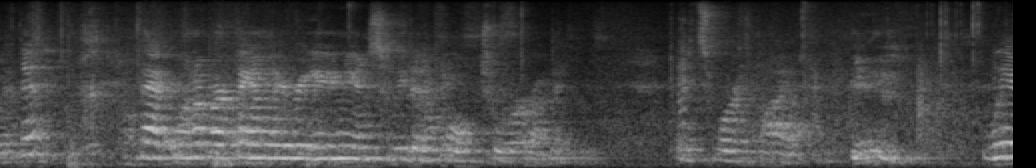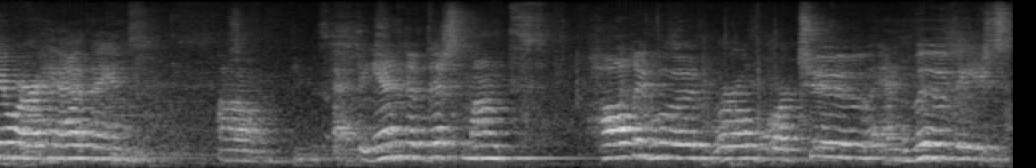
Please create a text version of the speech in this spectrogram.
with it. In fact, one of our family reunions, we did a whole tour of it. It's worthwhile. We are having, um, at the end of this month, Hollywood, World War II, and movies.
